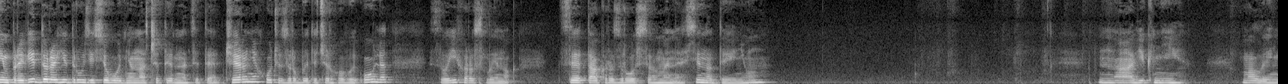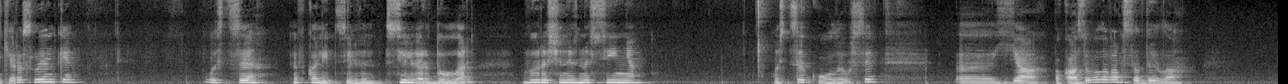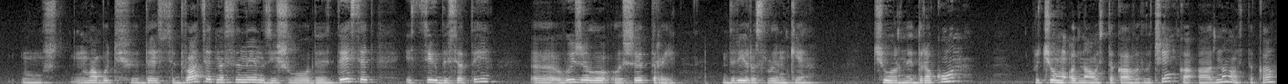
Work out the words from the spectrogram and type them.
Всім привіт, дорогі друзі! Сьогодні у нас 14 червня. Хочу зробити черговий огляд своїх рослинок. Це так розросся в мене сіноденіум. На вікні маленькі рослинки. Ось це евкаліпт Silver Dollar, вирощений з насіння. Ось це колеуси. Е, Я показувала вам, садила, мабуть, десь 20 насінин, зійшло десь 10. Із цих 10 е, вижило лише 3. Дві рослинки чорний дракон. Причому одна ось така величенька, а одна ось така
